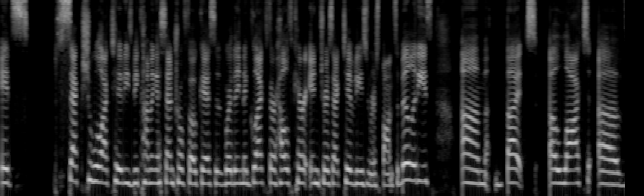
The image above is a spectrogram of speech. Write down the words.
it's sexual activities becoming a central focus where they neglect their healthcare interests, activities, and responsibilities. Um, but a lot of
